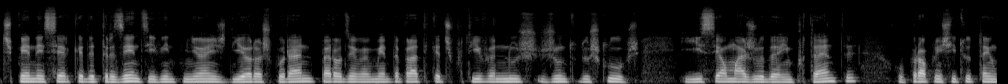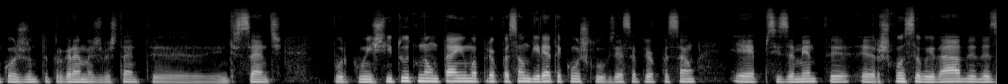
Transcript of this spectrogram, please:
despendem cerca de 320 milhões de euros por ano para o desenvolvimento da prática desportiva nos, junto dos clubes. E isso é uma ajuda importante. O próprio Instituto tem um conjunto de programas bastante uh, interessantes porque o Instituto não tem uma preocupação direta com os clubes. Essa preocupação é precisamente a responsabilidade das,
